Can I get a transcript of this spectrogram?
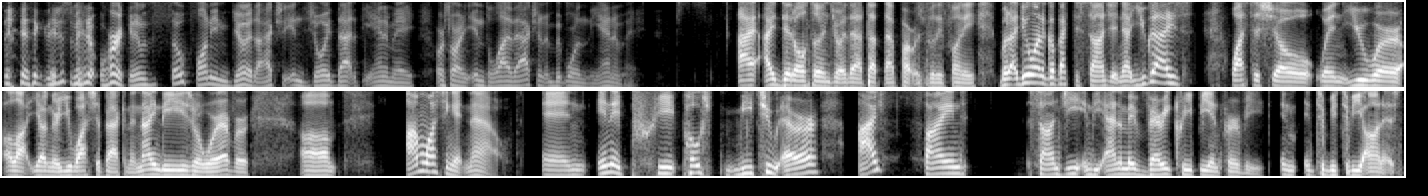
they just made it work and it was so funny and good. I actually enjoyed that at the anime, or sorry, in the live action a bit more than the anime. I, I did also enjoy that. I thought that part was really funny. But I do want to go back to Sanjay. Now, you guys watched the show when you were a lot younger. You watched it back in the 90s or wherever. Um, I'm watching it now. And in a pre post Me Too era, I find Sanji in the anime very creepy and pervy, in, in, to be to be honest.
